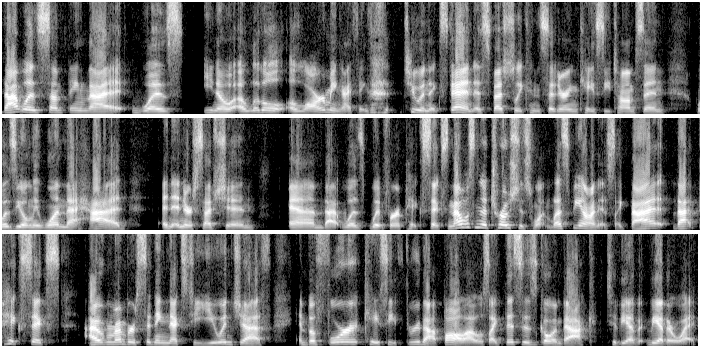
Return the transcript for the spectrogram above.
that was something that was, you know, a little alarming, I think, to an extent, especially considering Casey Thompson was the only one that had an interception and that was went for a pick six and that was an atrocious one let's be honest like that that pick six i remember sitting next to you and jeff and before casey threw that ball i was like this is going back to the other the other way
